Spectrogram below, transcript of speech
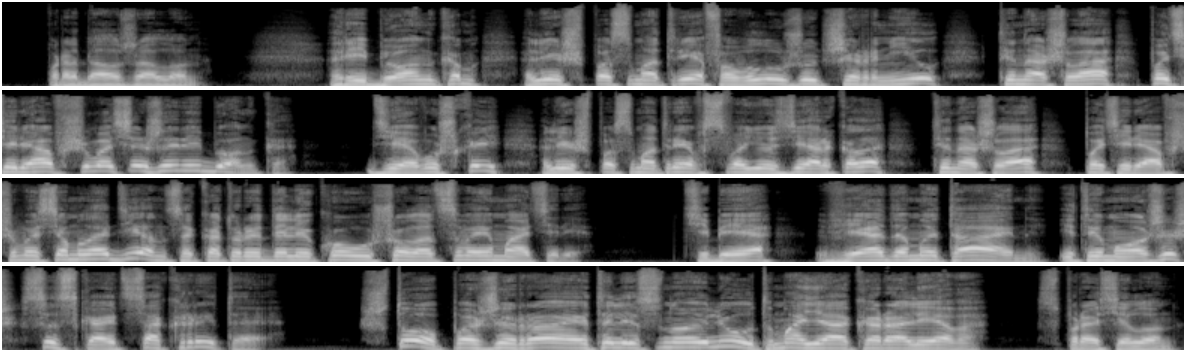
— продолжал он. Ребенком, лишь посмотрев в лужу чернил, ты нашла потерявшегося жеребенка. Девушкой, лишь посмотрев в свое зеркало, ты нашла потерявшегося младенца, который далеко ушел от своей матери. Тебе ведомы тайны, и ты можешь сыскать сокрытое. Что пожирает лесной люд, моя королева? спросил он.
